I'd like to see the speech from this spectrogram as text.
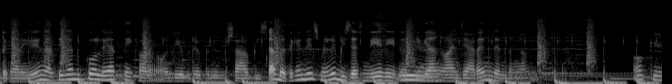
dengan ini nanti kan gue lihat nih kalau dia benar-benar usaha bisa berarti kan dia sebenarnya bisa sendiri dan yeah. tinggal ngelancarin dan tinggal itu Oke,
